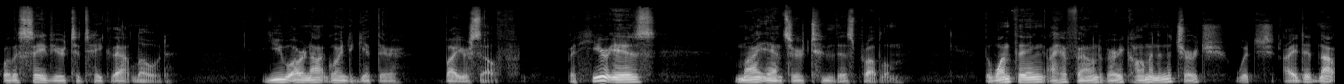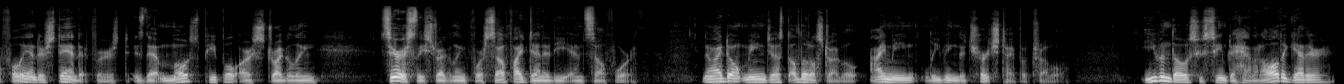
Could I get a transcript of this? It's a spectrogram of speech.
for the Savior to take that load. You are not going to get there by yourself. But here is my answer to this problem. The one thing I have found very common in the church, which I did not fully understand at first, is that most people are struggling, seriously struggling for self identity and self worth. Now, I don't mean just a little struggle, I mean leaving the church type of trouble. Even those who seem to have it all together,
